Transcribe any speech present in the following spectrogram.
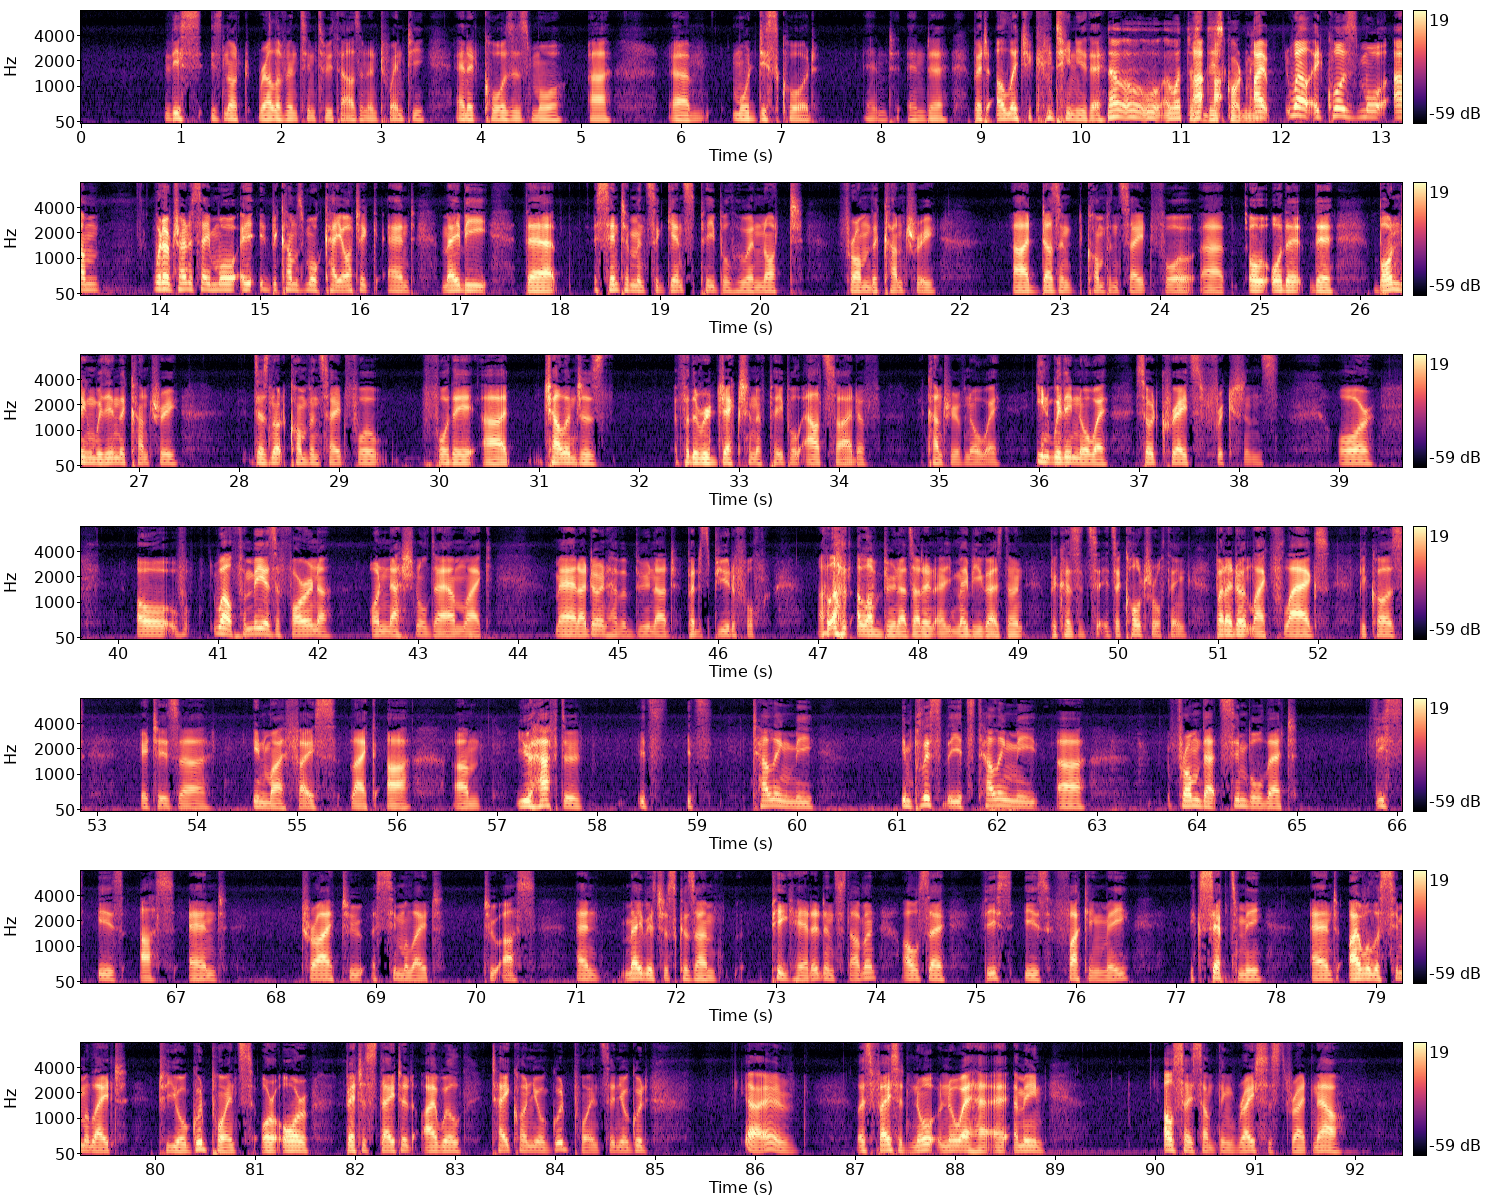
this is not relevant in 2020, and it causes more uh, um, more discord. And and uh, but I'll let you continue there. no, what does Discord mean? I, well, it causes more. Um, what I'm trying to say more, it, it becomes more chaotic, and maybe the sentiments against people who are not from the country uh, doesn't compensate for, uh, or, or the the bonding within the country does not compensate for for the uh, challenges for the rejection of people outside of the country of Norway in within Norway. So it creates frictions, or or well, for me as a foreigner on National Day, I'm like, man, I don't have a bunad, but it's beautiful. I love I love bunads. I don't know, maybe you guys don't because it's it's a cultural thing, but I don't like flags because it is uh, in my face. Like uh, um, you have to. It's it's telling me implicitly. It's telling me uh, from that symbol that this is us and try to assimilate to us. And maybe it's just because I'm pig headed and stubborn. I will say, This is fucking me, accept me, and I will assimilate to your good points. Or, or better stated, I will take on your good points and your good. Yeah, let's face it, Nor- Norway, I mean, I'll say something racist right now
